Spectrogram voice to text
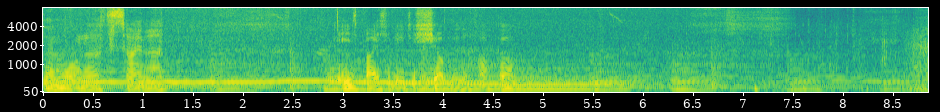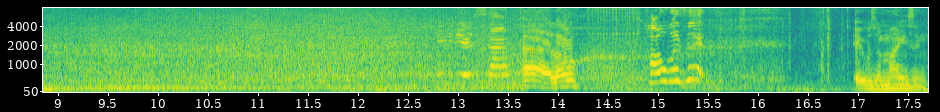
Don't know what on earth to say, man. He's basically just shut me the fuck up. Hey there, Sam. Hello. How was it? It was amazing.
